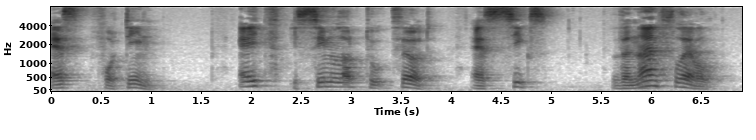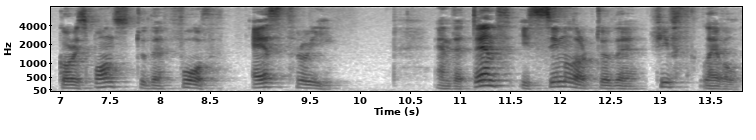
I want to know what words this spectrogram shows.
S14. Eighth is similar to third, S6. The ninth level corresponds to the fourth, S3. And the tenth is similar to the fifth level,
